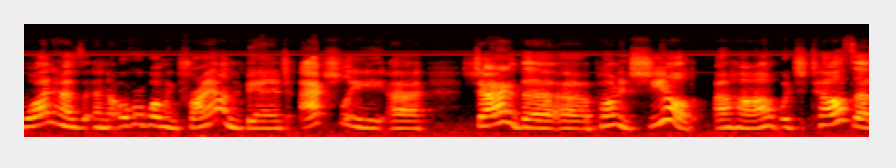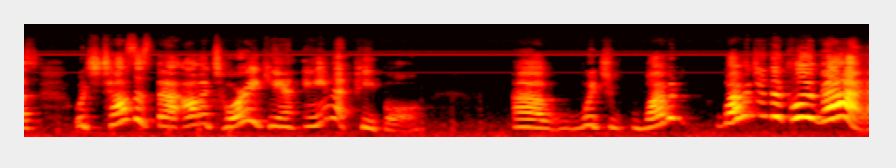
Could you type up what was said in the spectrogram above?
one has an overwhelming Trion advantage, actually uh, shatter the uh, opponent's shield. Uh huh. Which tells us, which tells us that Amatori can't aim at people. Uh, which why would why would you conclude that?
